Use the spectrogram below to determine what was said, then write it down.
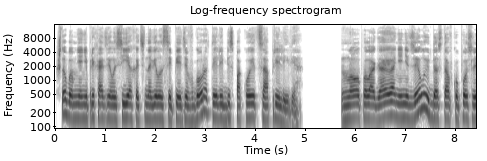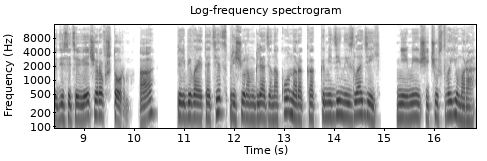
чтобы мне не приходилось ехать на велосипеде в город или беспокоиться о приливе. Но, полагаю, они не делают доставку после десяти вечера в шторм, а? перебивает отец, прищуром глядя на Конора, как комедийный злодей, не имеющий чувства юмора.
